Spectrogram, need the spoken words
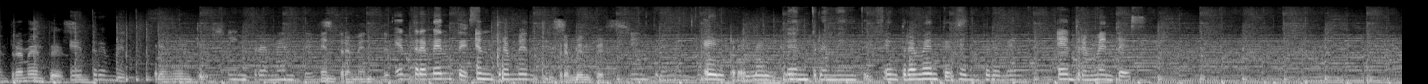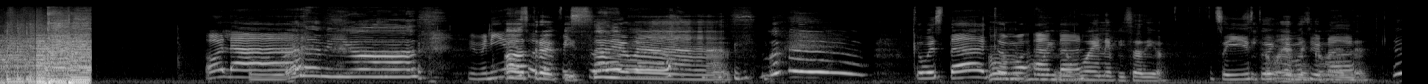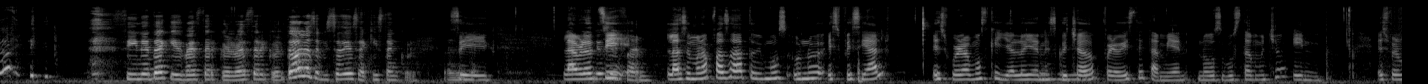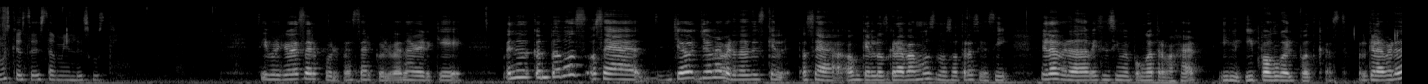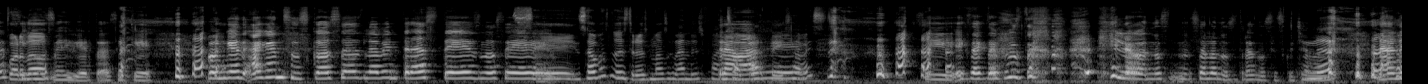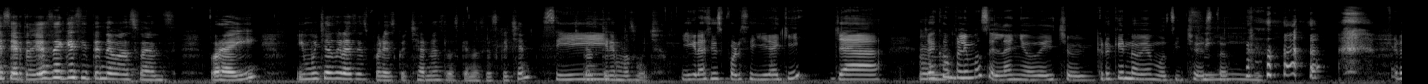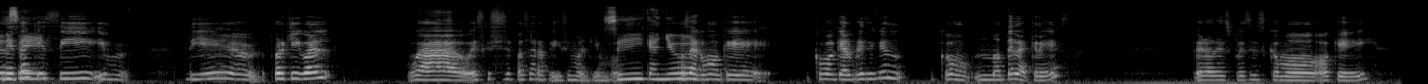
Entrementes. Entrementes. Entrementes. Entrementes. Entrementes. Entrementes. Entrementes. Entrementes. Entrementes. Entrementes. Entrementes. Entrementes. Hola. Hola amigos. Bienvenidos a Otro episodio más. ¿Cómo están? ¿Cómo Un muy andan? buen episodio. Sí, estoy ¿cómo andan? ¿Cómo emocionada. Sí, neta que va a estar cool, va a estar cool. Todos los episodios aquí están cool. la Sí. La verdad Yo sí, la semana pasada tuvimos uno especial. Esperamos que ya lo hayan escuchado, pero este también nos gusta mucho y esperemos que a ustedes también les guste. Sí, porque va a estar cool, va a estar cool. Van a ver que. Bueno, con todos, o sea, yo, yo la verdad es que, o sea, aunque los grabamos nosotras y así, yo la verdad a veces sí me pongo a trabajar y, y pongo el podcast. Porque la verdad Por sí dos. me divierto. Así que pongan, hagan sus cosas, laven trastes, no sé. Sí, somos nuestros más grandes fans aparte, ¿sabes? Sí, exacto, justo. Y luego nos- no- solo nosotras nos escuchamos. No, no es cierto. Yo sé que sí tenemos fans por ahí. Y muchas gracias por escucharnos los que nos escuchen. Sí. Nos queremos mucho. Y gracias por seguir aquí. Ya, ya cumplimos el año, de hecho. Creo que no habíamos dicho esto. Sí. Pero Neta sí. que sí. damn, Porque igual, wow, es que sí se pasa rapidísimo el tiempo. Sí, cañón. O sea, como que, como que al principio como, no te la crees, pero después es como, ok.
